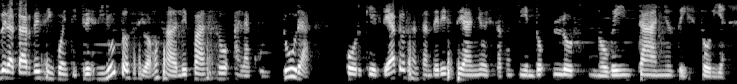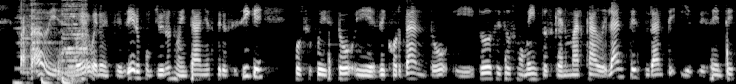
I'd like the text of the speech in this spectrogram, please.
De la tarde, 53 minutos, y vamos a darle paso a la cultura, porque el Teatro Santander este año está cumpliendo los 90 años de historia. Pasado 19, bueno, en febrero cumplió los 90 años, pero se sigue, por supuesto, eh, recordando eh, todos esos momentos que han marcado el antes, durante y el presente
